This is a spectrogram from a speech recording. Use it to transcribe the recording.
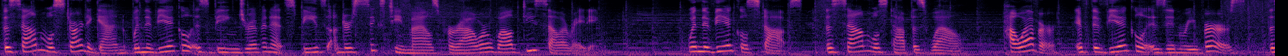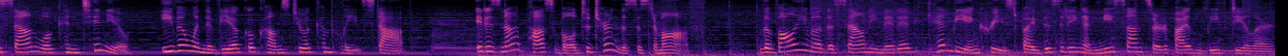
The sound will start again when the vehicle is being driven at speeds under 16 miles per hour while decelerating. When the vehicle stops, the sound will stop as well. However, if the vehicle is in reverse, the sound will continue even when the vehicle comes to a complete stop. It is not possible to turn the system off. The volume of the sound emitted can be increased by visiting a Nissan certified Leaf dealer.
